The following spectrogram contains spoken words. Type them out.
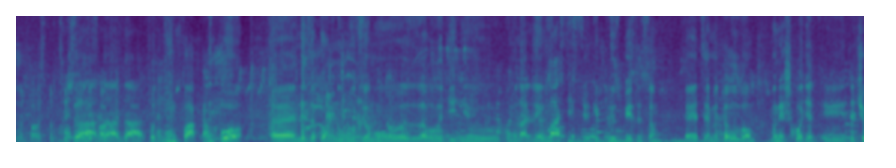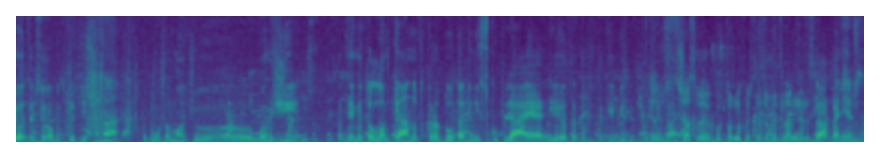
звертались про цей Да, самий факт. да, да. По двом фактам. По е, незаконному цьому заволодінню комунальною власністю і плюс бізнесом це металолом. Вони ж ходять, і для чого це все робиться? Тут тишина, тому що ночі е, бомжі цей металолом тянуть, крадуть, а він і скупляє, і оце такий бізнес процвітає. Зараз ви повторно хочете зробити звернення? Так, звісно,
